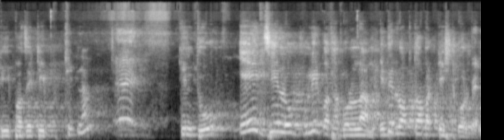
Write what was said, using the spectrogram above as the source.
B positive, ঠিক না? কিন্তু এই যে লোকগুলির কথা বললাম, এদের রক্ত আবার টেস্ট করবেন।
